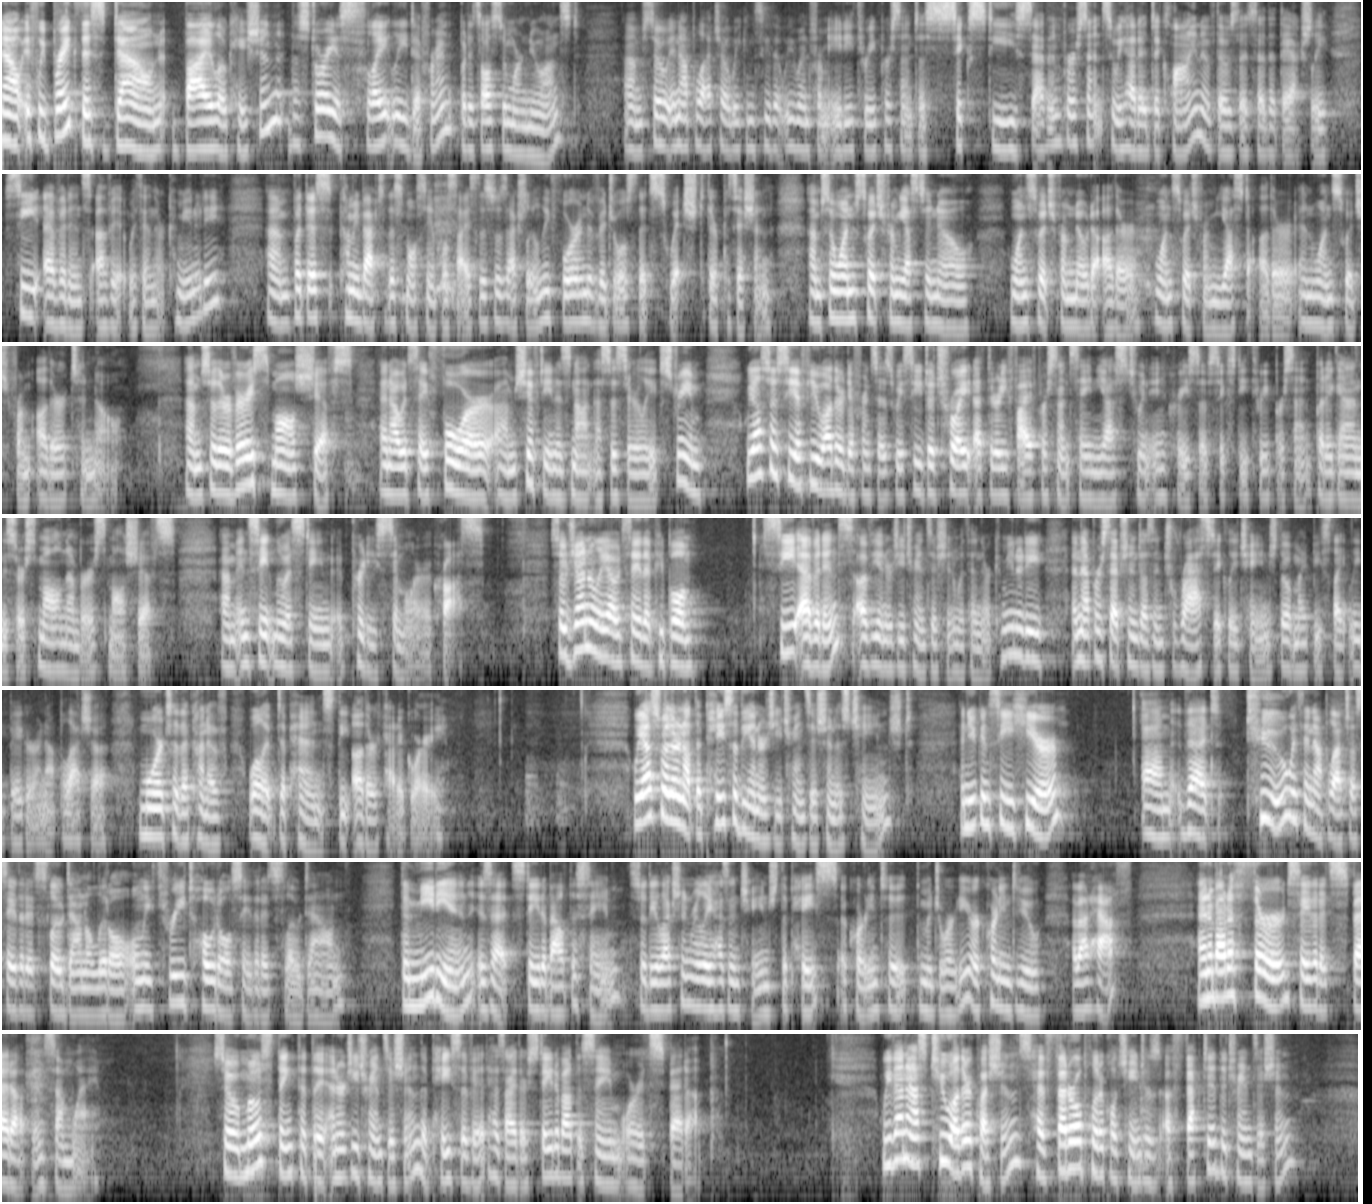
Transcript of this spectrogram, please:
Now, if we break this down by location, the story is slightly different, but it's also more nuanced. Um, so in Appalachia, we can see that we went from 83% to 67%. So we had a decline of those that said that they actually see evidence of it within their community. Um, but this, coming back to the small sample size, this was actually only four individuals that switched their position. Um, so one switched from yes to no, one switched from no to other, one switched from yes to other, and one switched from other to no. Um, so there are very small shifts, and I would say four, um, shifting is not necessarily extreme. We also see a few other differences. We see Detroit at 35% saying yes to an increase of 63%, but again, these are small numbers, small shifts. Um, and St. Louis staying pretty similar across. So generally, I would say that people see evidence of the energy transition within their community, and that perception doesn't drastically change, though it might be slightly bigger in Appalachia, more to the kind of, well, it depends, the other category. We asked whether or not the pace of the energy transition has changed. And you can see here um, that two within Appalachia say that it's slowed down a little. Only three total say that it's slowed down. The median is at stayed about the same. So the election really hasn't changed the pace according to the majority or according to about half. And about a third say that it's sped up in some way. So most think that the energy transition, the pace of it, has either stayed about the same or it's sped up. We then asked two other questions. Have federal political changes affected the transition?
